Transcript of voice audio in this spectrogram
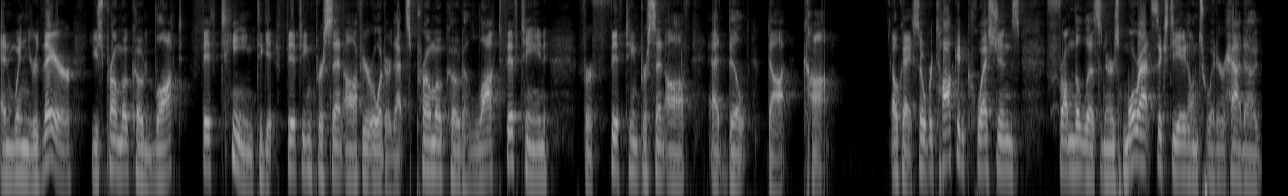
And when you're there, use promo code LOCKED15 to get 15% off your order. That's promo code LOCKED15 for 15% off at built.com. Okay, so we're talking questions from the listeners. Morat68 on Twitter had a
